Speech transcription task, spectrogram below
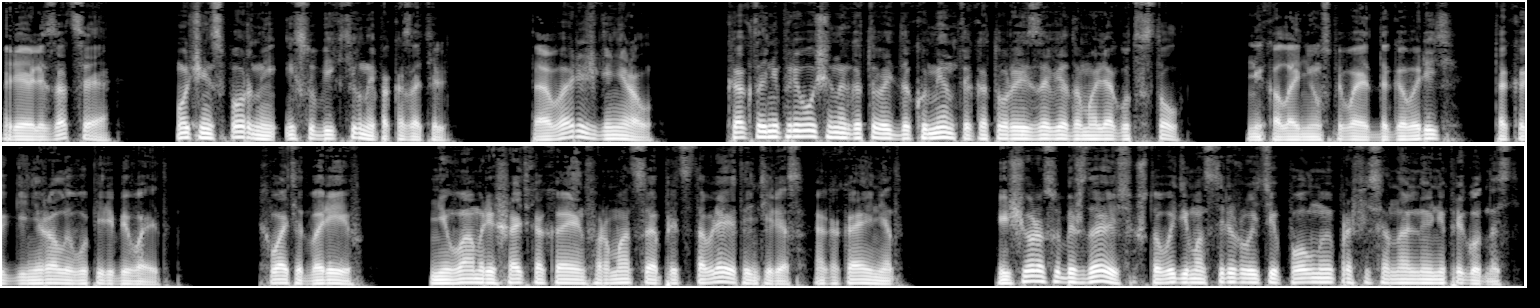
Реализация – очень спорный и субъективный показатель. Товарищ генерал, как-то не приучено готовить документы, которые заведомо лягут в стол. Николай не успевает договорить, так как генерал его перебивает. Хватит, Бореев. Не вам решать, какая информация представляет интерес, а какая нет. Еще раз убеждаюсь, что вы демонстрируете полную профессиональную непригодность.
